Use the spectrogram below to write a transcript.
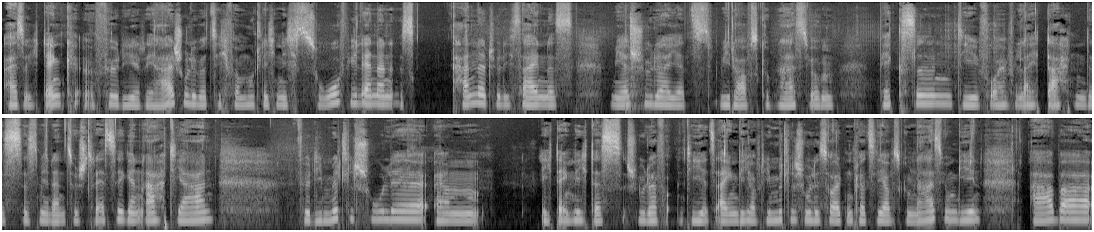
Also ich denke, für die Realschule wird sich vermutlich nicht so viel ändern. Es kann natürlich sein, dass mehr Schüler jetzt wieder aufs Gymnasium wechseln, die vorher vielleicht dachten, das ist mir dann zu stressig in acht Jahren. Für die Mittelschule, ähm, ich denke nicht, dass Schüler, die jetzt eigentlich auf die Mittelschule sollten, plötzlich aufs Gymnasium gehen. Aber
